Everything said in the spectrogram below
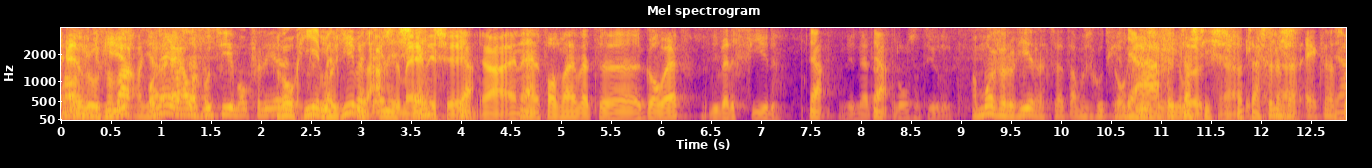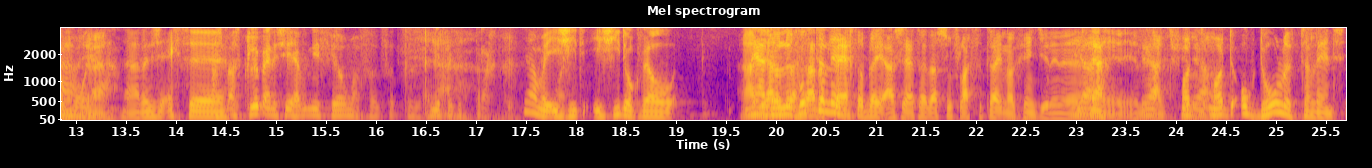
komt en beetje Rogier? verwacht. Want Oh, wacht al een goed team, ook voor de eerste. Rogier met, Hier werd met met NEC. Ja, Ja, en, Ja. en volgens mij werd eh Go Ahead, die werden vierde. Ja. Net Ja. achter ons natuurlijk. Maar mooi voor Rogier dat dat allemaal zo goed ging. Ja, ja, dat is fantastisch. Ja. ik fantastisch. vind, hem dat, ik vind dat ja, zo mooi. Ja, ja, dat is echt... eh, Als, als club NEC heb ik niet veel, maar voor, voor, voor Rogier vind ik het prachtig. ja, maar je ziet, je ziet ook wel... Ja, Ja, daar hadden- lukt ook ze hadden talent. pech bij AZ, hè, dat ze vlak voor tijd nog eentje in, een Ja. in, in het Ja. Maar, maar ook doorlooptalent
